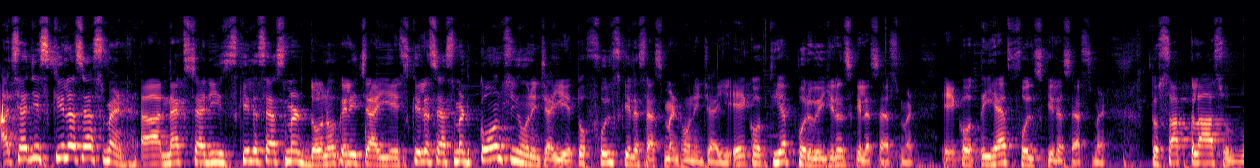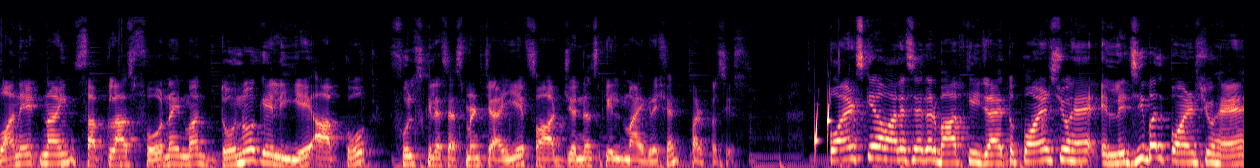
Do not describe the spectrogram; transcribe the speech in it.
اچھا جی اسکل اسیسمنٹ نیکسٹ ہے جی اسکل اسیسمنٹ دونوں کے لیے چاہیے. اسکل اسیسمنٹ کون سی ہونی چاہیے؟ تو فل اسکل اسیسمنٹ ہونی چاہیے. ایک ہوتی ہے پروویژنل اسکل اسیسمنٹ ایک ہوتی ہے فل اسکل اسیسمنٹ تو سب کلاس 189 سب کلاس 491 دونوں کے لیے آپ کو فل اسکل اسیسمنٹ چاہیے for general skill migration purposes points کے حوالے سے اگر بات کی جائے تو پوائنٹس جو ہیں ایلیجیبل پوائنٹس جو ہیں،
